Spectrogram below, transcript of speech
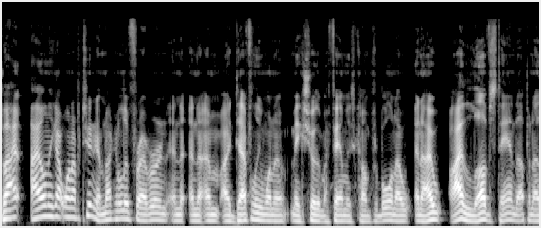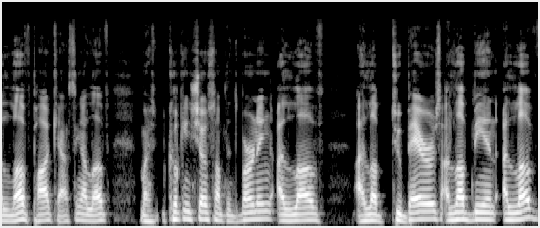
But I, only got one opportunity. I'm not gonna live forever, and and, and I'm, I definitely want to make sure that my family's comfortable. And I and I I love stand up, and I love podcasting. I love my cooking show. Something's burning. I love I love two bears. I love being. I love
